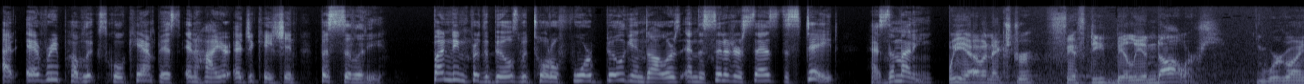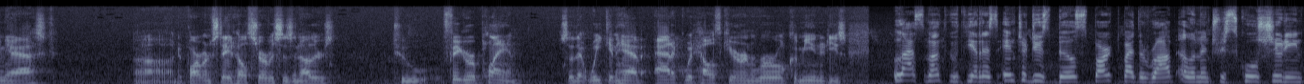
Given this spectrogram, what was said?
at every public school campus and higher education facility. Funding for the bills would total $4 billion, and the senator says the state has the money. We have an extra $50 billion. We're going to ask uh, Department of State Health Services and others to figure a plan so that we can have adequate health care in rural communities. Last month, Gutierrez introduced bills sparked by the Robb Elementary School shooting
